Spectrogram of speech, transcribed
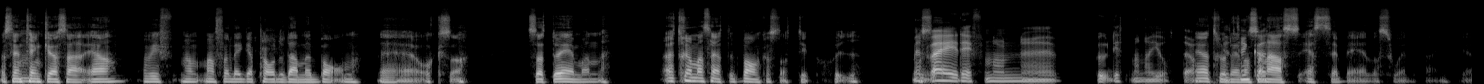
Och sen Mm. tänker jag så här, ja, vi, man, man får lägga på det där med barn eh, också. Så att då är man, jag tror man säger att ett barn kostar typ sju. Men vad är det för någon eh, budget man har gjort då? Jag tror det är någon sån att- här SEB eller Swedbank eller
